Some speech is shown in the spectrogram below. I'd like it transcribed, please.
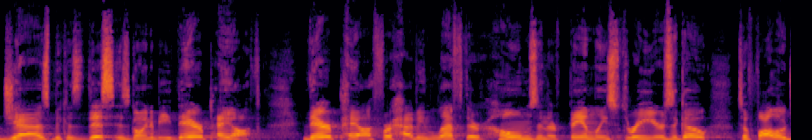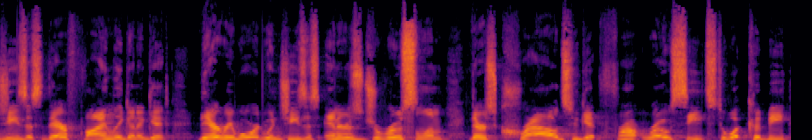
jazzed because this is going to be their payoff. Their payoff for having left their homes and their families three years ago to follow Jesus, they're finally going to get their reward when Jesus enters Jerusalem. There's crowds who get front row seats to what could be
